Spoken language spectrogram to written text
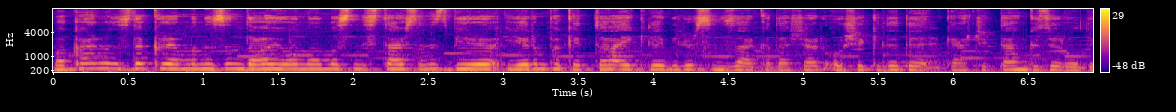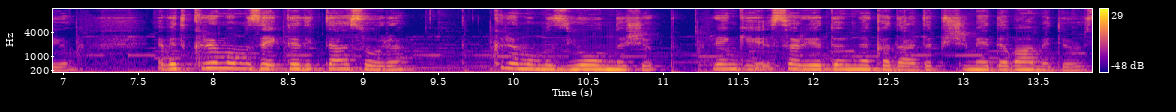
Makarnanızda kremanızın daha yoğun olmasını isterseniz bir yarım paket daha ekleyebilirsiniz arkadaşlar. O şekilde de gerçekten güzel oluyor. Evet kremamızı ekledikten sonra kremamız yoğunlaşıp rengi sarıya dönene kadar da pişirmeye devam ediyoruz.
